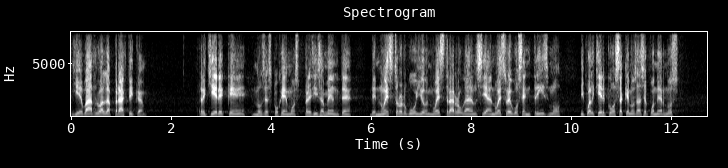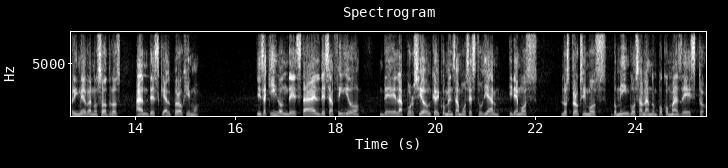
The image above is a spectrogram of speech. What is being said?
llevarlo a la práctica requiere que nos despojemos precisamente de nuestro orgullo, nuestra arrogancia, nuestro egocentrismo y cualquier cosa que nos hace ponernos primero a nosotros antes que al prójimo. Y es aquí donde está el desafío de la porción que hoy comenzamos a estudiar. Iremos los próximos domingos hablando un poco más de esto.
